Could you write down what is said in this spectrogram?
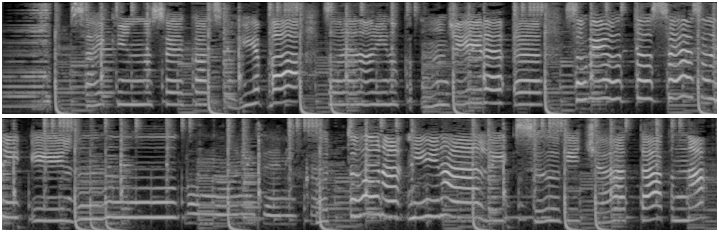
最近の生活を言えばそれなりの感じでそぎ落とせずにいる。煩悩に銭く大人になりすぎちゃったかな。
